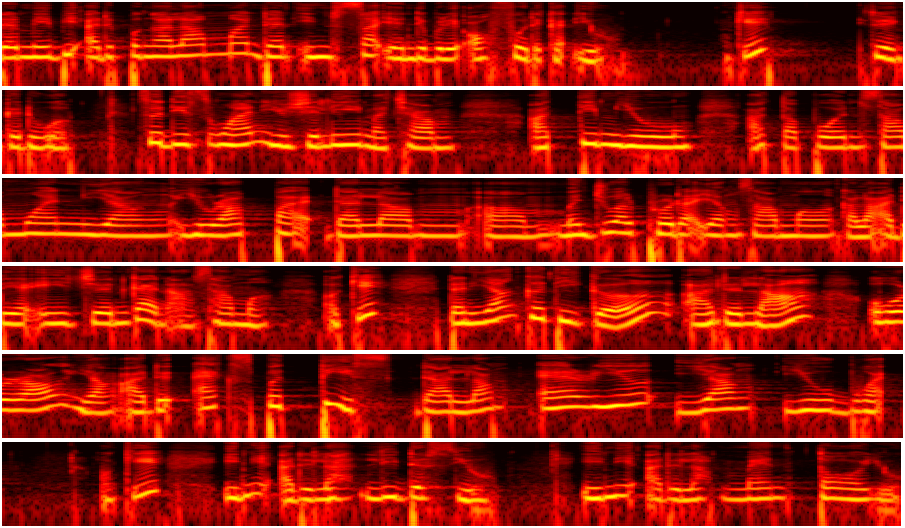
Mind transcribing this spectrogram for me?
dan maybe ada pengalaman dan insight yang dia boleh offer dekat you. Okay? Itu yang kedua. So this one usually macam uh, team you ataupun someone yang you rapat dalam um, menjual produk yang sama. Kalau ada yang agent kan, uh, sama. Okay. Dan yang ketiga adalah orang yang ada expertise dalam area yang you buat. Okay. Ini adalah leaders you. Ini adalah mentor you.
